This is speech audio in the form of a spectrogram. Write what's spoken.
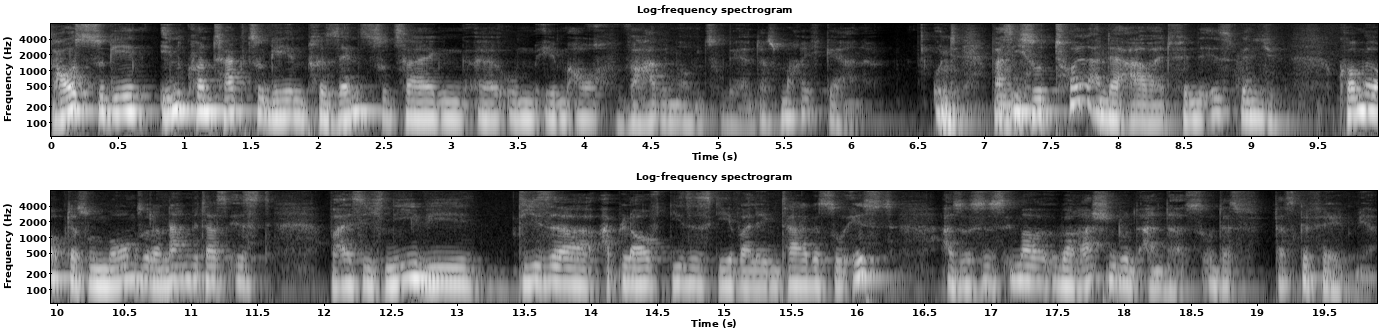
rauszugehen, in Kontakt zu gehen, Präsenz zu zeigen, äh, um eben auch wahrgenommen zu werden. Das mache ich gerne. Und was ich so toll an der Arbeit finde, ist, wenn ich komme, ob das nun morgens oder nachmittags ist, weiß ich nie, wie dieser Ablauf dieses jeweiligen Tages so ist. Also es ist immer überraschend und anders und das, das gefällt mir.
